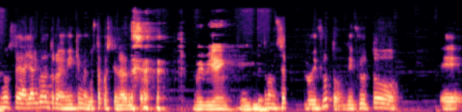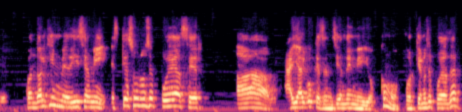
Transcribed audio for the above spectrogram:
no sé, hay algo dentro de mí que me gusta cuestionarme todo. muy bien. Entonces, lo disfruto. Disfruto. Eh, cuando alguien me dice a mí, es que eso no se puede hacer, ah, hay algo que se enciende en mí. Yo, ¿cómo? ¿Por qué no se puede hacer?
